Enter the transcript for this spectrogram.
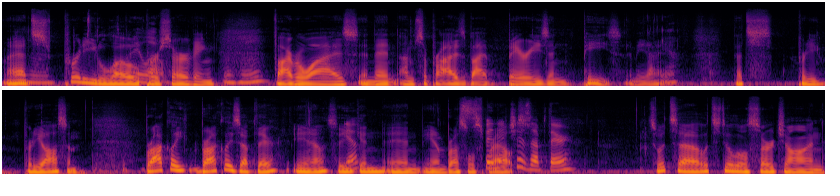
that's pretty low Mm-hmm. Pretty per low. serving, fiber wise. And then I'm surprised by berries and peas. I mean, I, Yeah. That's pretty pretty awesome. Broccoli, broccoli's up there, you know, so you can and you know Brussels Spinach sprouts. is up there. So let's uh, let's do a little search on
